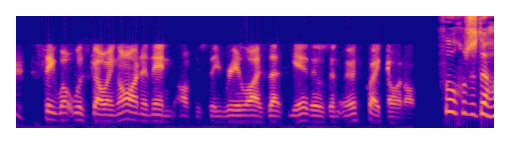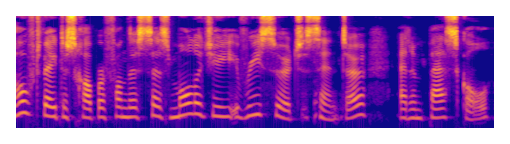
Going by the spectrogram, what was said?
to see what was going on, and then obviously realized that yeah, there was an earthquake going on. Volgens de hoofdwetenschapper van de Seismology Research Center, Adam Pascal,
